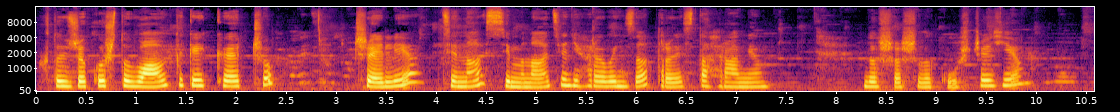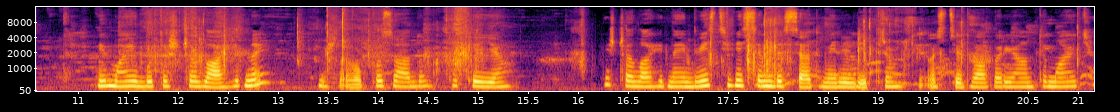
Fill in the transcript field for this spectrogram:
Хтось вже куштував такий кетчуп. Чилі. Ціна 17 гривень за 300 грамів. До шашлику ще є. І має бути ще лагідний. Можливо, позаду. Такий є. І ще лагідний 280 мл. Ось ці два варіанти мають.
